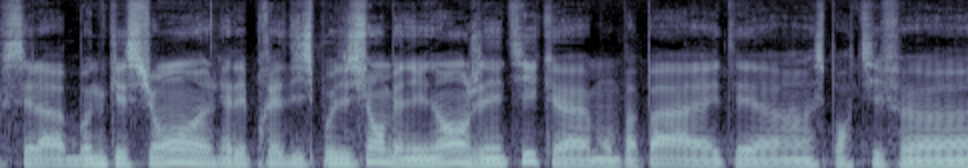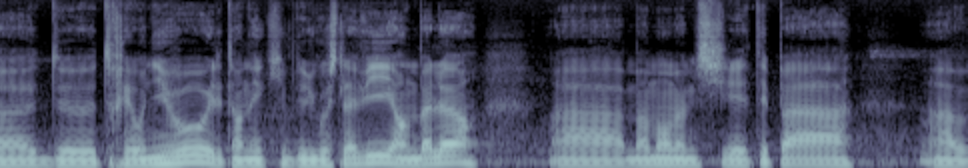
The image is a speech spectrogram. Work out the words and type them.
C'est la bonne question. Il y a des prédispositions, bien évidemment, génétiques. mon papa a été un sportif de très haut niveau. Il était en équipe de Yougoslavie handballeur. Euh, maman, même s'il n'était pas euh,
